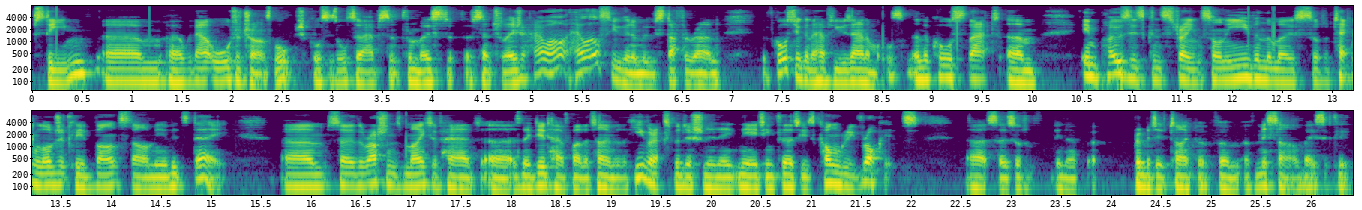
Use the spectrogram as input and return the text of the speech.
steam, um, uh, without water transport, which of course is also absent from most of, of Central Asia, how, are, how else are you going to move stuff around? Of course, you're going to have to use animals, and of course that um, imposes constraints on even the most sort of technologically advanced army of its day. Um, so the Russians might have had, uh, as they did have by the time of the Khiva expedition in, in the 1830s, Congreve rockets. Uh, so sort of you know primitive type of, um, of missile, basically.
